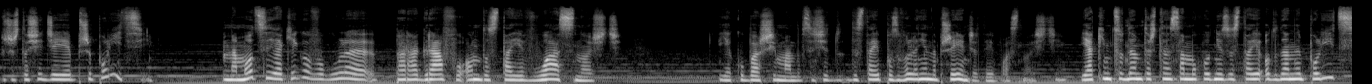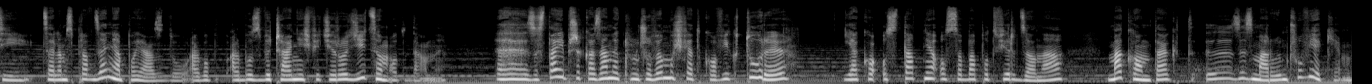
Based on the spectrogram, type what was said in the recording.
przecież to się dzieje przy policji. Na mocy jakiego w ogóle paragrafu on dostaje własność Jakuba Szymana, w sensie dostaje pozwolenie na przejęcie tej własności. Jakim cudem też ten samochód nie zostaje oddany policji celem sprawdzenia pojazdu, albo, albo zwyczajnie w świecie rodzicom oddany. E, zostaje przekazany kluczowemu świadkowi, który jako ostatnia osoba potwierdzona ma kontakt y, ze zmarłym człowiekiem,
